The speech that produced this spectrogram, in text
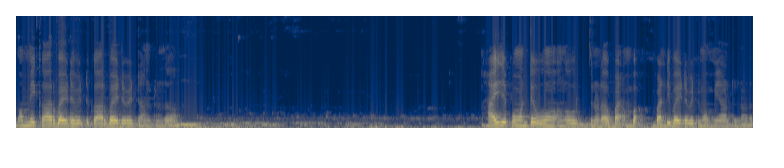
మమ్మీ కార్ బయట పెట్టు కార్ బయట పెట్టు అంటుండో. హాయ్ చెప్పమంటే ఉరుకుతున్నాడు. "ఆ బ- బండి బయట పెట్టు మమ్మీ అంటున్నాడు.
